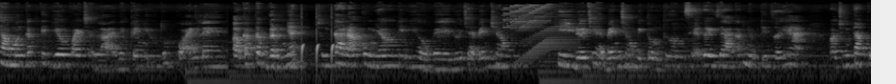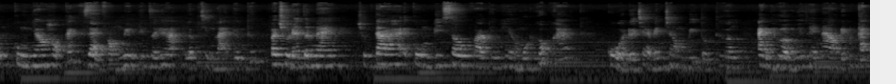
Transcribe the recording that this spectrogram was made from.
Chào mừng các tình yêu quay trở lại với kênh youtube của anh Lê. Ở các tập gần nhất, chúng ta đã cùng nhau tìm hiểu về đứa trẻ bên trong. Khi đứa trẻ bên trong bị tổn thương sẽ gây ra các niềm tin giới hạn. Và chúng ta cũng cùng nhau học cách giải phóng niềm tin giới hạn, lập trình lại tiềm thức. Và chủ đề tuần này, chúng ta hãy cùng đi sâu vào tìm hiểu một gốc khác của đứa trẻ bên trong bị tổn thương ảnh hưởng như thế nào đến cách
